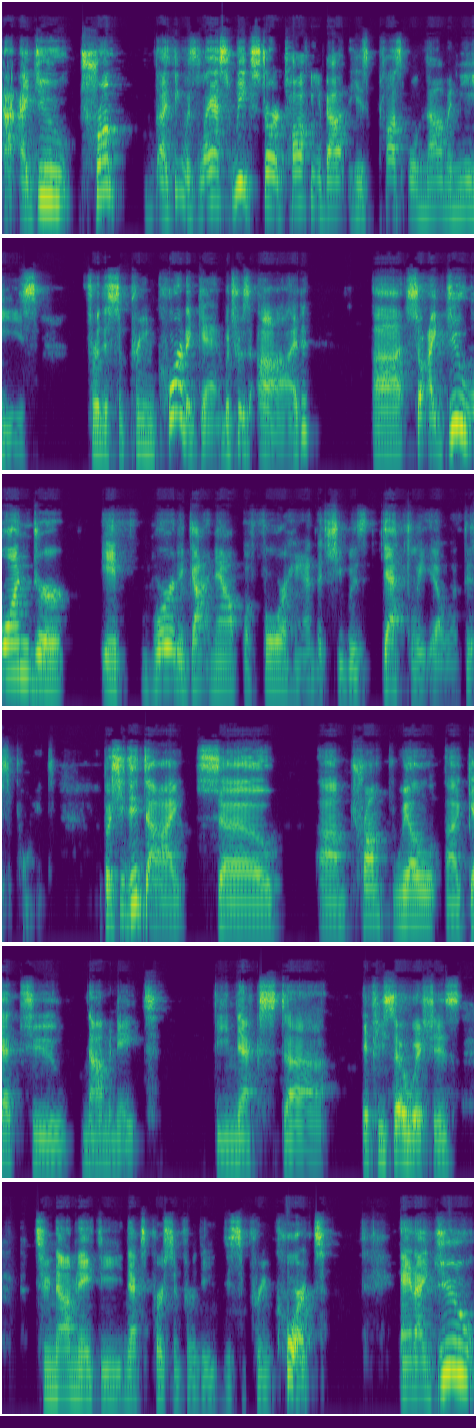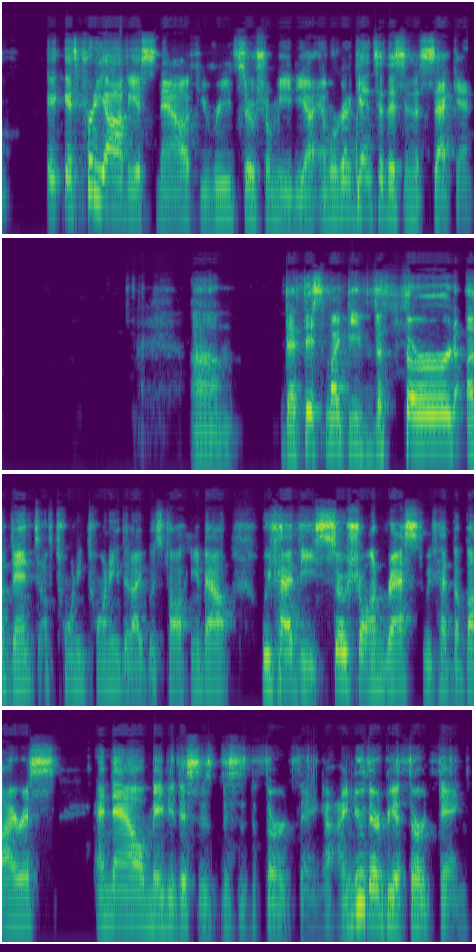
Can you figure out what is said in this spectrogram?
I do Trump, I think it was last week, started talking about his possible nominees for the Supreme Court again, which was odd. Uh, so I do wonder if word had gotten out beforehand that she was deathly ill at this point. But she did die, so um, Trump will uh, get to nominate the next, uh, if he so wishes, to nominate the next person for the, the Supreme Court. And I do, it, it's pretty obvious now if you read social media, and we're going to get into this in a second, um, that this might be the third event of 2020 that I was talking about. We've had the social unrest, we've had the virus, and now maybe this is this is the third thing. I knew there'd be a third thing.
